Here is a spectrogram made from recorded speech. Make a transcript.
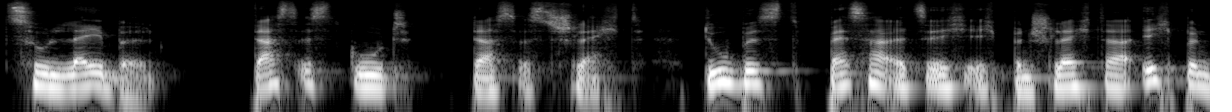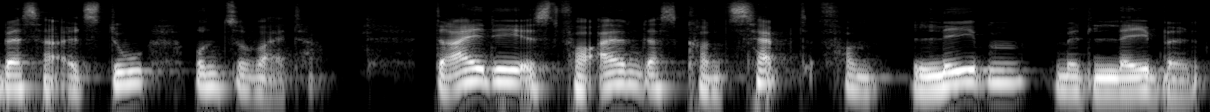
zu labeln. Das ist gut, das ist schlecht du bist besser als ich, ich bin schlechter, ich bin besser als du und so weiter. 3D ist vor allem das Konzept vom Leben mit Labeln.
